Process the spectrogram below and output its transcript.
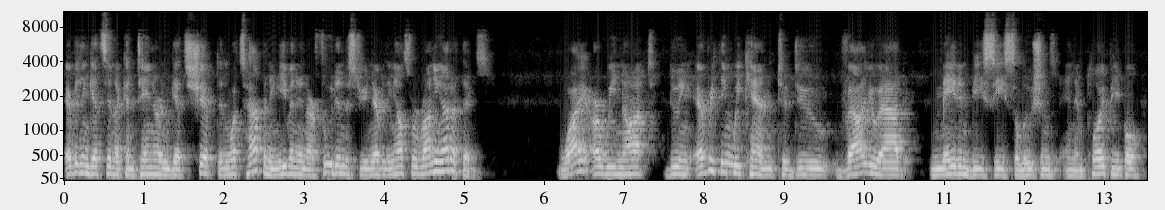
everything gets in a container and gets shipped. And what's happening, even in our food industry and everything else, we're running out of things. Why are we not doing everything we can to do value add made in BC solutions and employ people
